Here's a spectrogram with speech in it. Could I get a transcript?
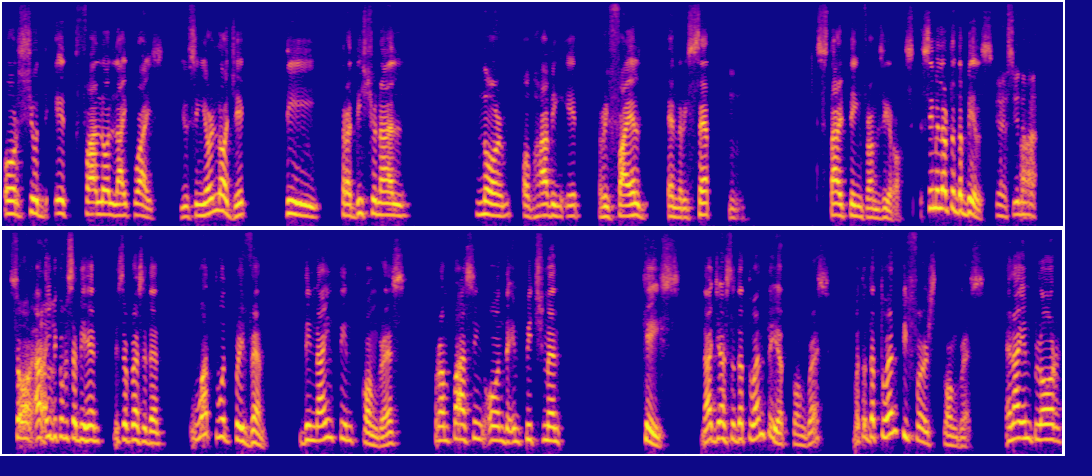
or should it follow likewise, using your logic, the traditional norm of having it refiled and reset Mm. starting from zero? S- Similar to the bills. Yes, yun na nga. So, ang ibig ko sabihin, Mr. President, what would prevent the 19th Congress from passing on the impeachment case, not just to the 20th Congress, but to the 21st Congress? And I implore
